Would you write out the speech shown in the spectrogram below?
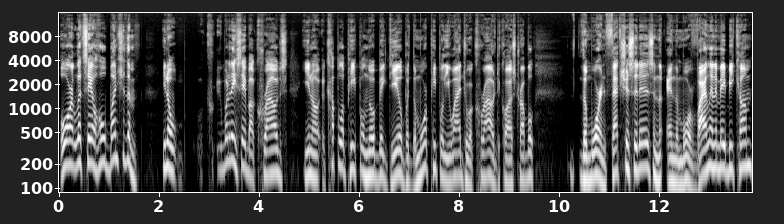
or let's say a whole bunch of them you know, what do they say about crowds? You know, a couple of people, no big deal, but the more people you add to a crowd to cause trouble, the more infectious it is and the, and the more violent it may become.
